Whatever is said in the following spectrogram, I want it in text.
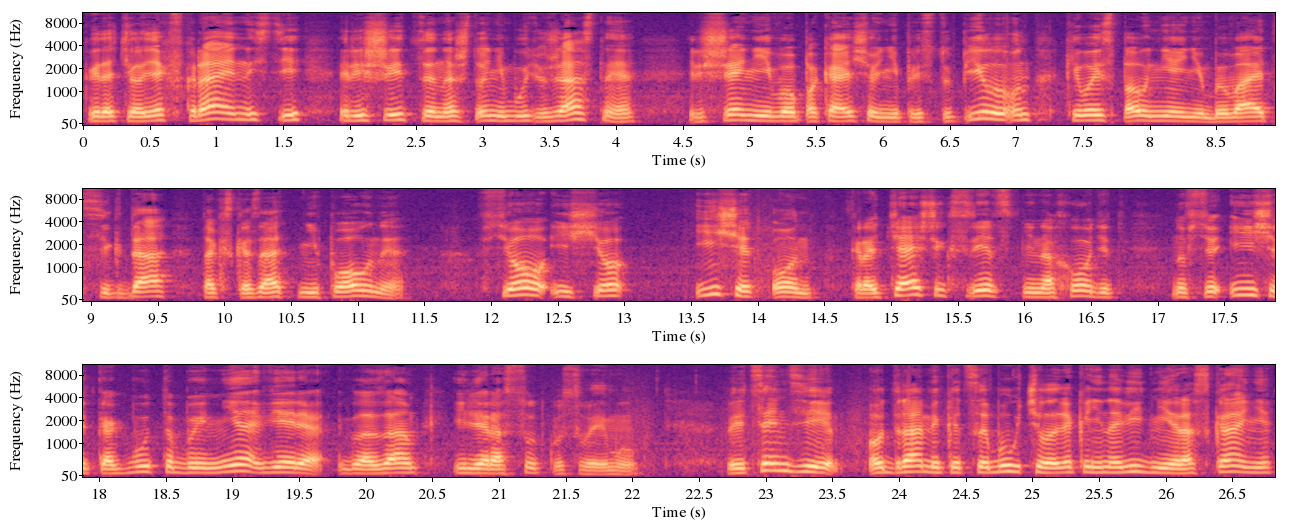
когда человек в крайности решится на что-нибудь ужасное, решение его пока еще не приступило, он к его исполнению бывает всегда, так сказать, неполное. Все еще Ищет он, кратчайших средств не находит, но все ищет, как будто бы не веря глазам или рассудку своему. В рецензии о драме Коцебук «Человека ненавиднее раскаяние»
